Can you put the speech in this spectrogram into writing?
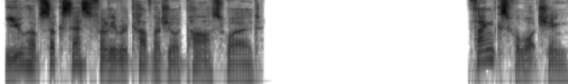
You have successfully recovered your password. Thanks for watching.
